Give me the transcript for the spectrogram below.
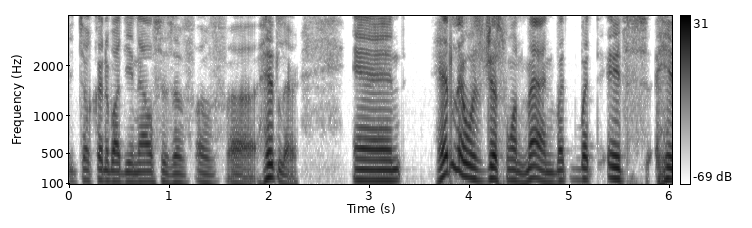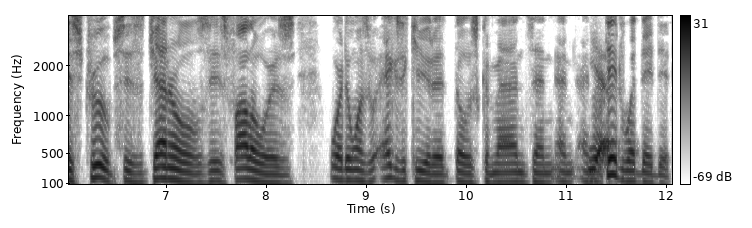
are talking about the analysis of, of uh, Hitler. And Hitler was just one man, but but it's his troops, his generals, his followers were the ones who executed those commands and and, and yeah. did what they did.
